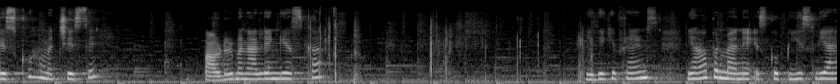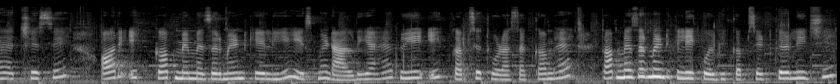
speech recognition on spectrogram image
इसको हम अच्छे से पाउडर बना लेंगे इसका। ये देखिए फ्रेंड्स, यहाँ पर मैंने इसको पीस लिया है अच्छे से और एक कप में मेज़रमेंट के लिए इसमें डाल दिया है। तो ये एक कप से थोड़ा सा कम है। तो आप मेज़रमेंट के लिए कोई भी कप सेट कर लीजिए।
